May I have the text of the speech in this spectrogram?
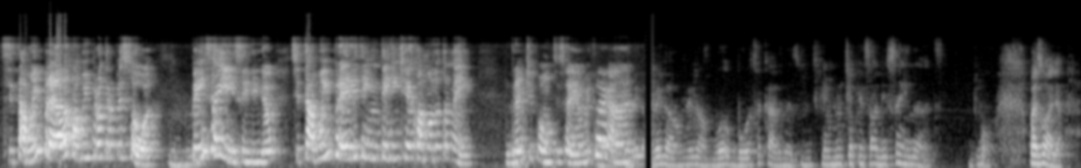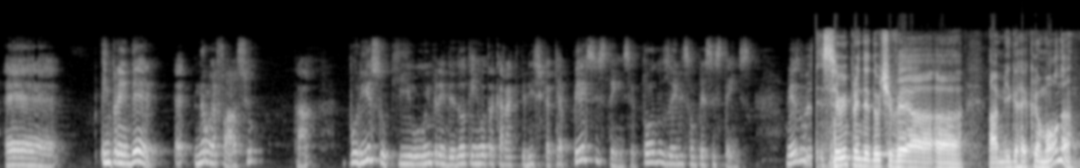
Se tá ruim pra ela, tá ruim pra outra pessoa. Pensa isso, entendeu? Se tá ruim pra ele, tem, tem gente reclamando também. Um grande ponto, isso aí é muito legal, né? Legal, legal. Boa, boa sacada mesmo. Eu não tinha pensado nisso ainda antes. Muito bom. Mas olha, é, empreender é, não é fácil, tá? Por isso que o empreendedor tem outra característica que é persistência. Todos eles são persistentes. Mesmo Se o empreendedor tiver a, a, a amiga reclamona,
